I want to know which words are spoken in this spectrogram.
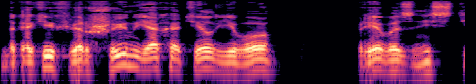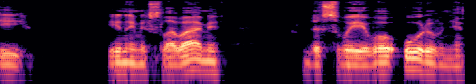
до каких вершин я хотел его превознести, иными словами, до своего уровня.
